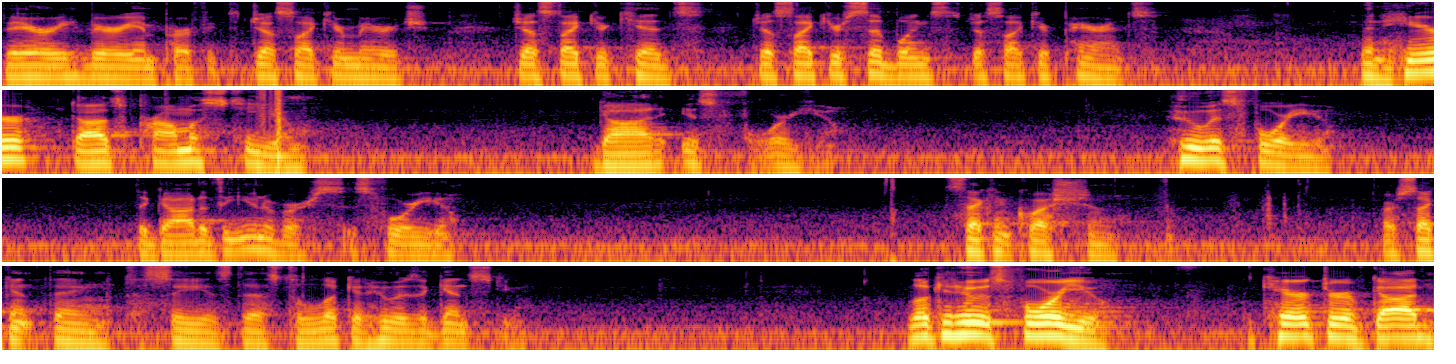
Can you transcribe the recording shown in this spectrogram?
very, very imperfect, just like your marriage, just like your kids, just like your siblings, just like your parents, then hear God's promise to you God is for you. Who is for you? The God of the universe is for you. Second question our second thing to see is this to look at who is against you. Look at who is for you the character of God,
